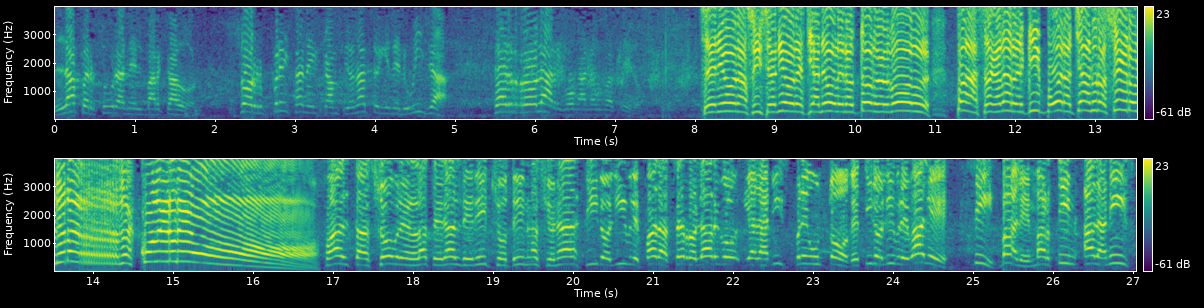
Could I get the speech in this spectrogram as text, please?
la apertura en el marcador. Sorpresa en el campeonato y en el Huilla. Cerro Largo gana 1 a 0. Señoras y señores, Gianol, el autor del gol, pasa a ganar el equipo Arachán 1 a 0. Leonardo Escudero. Falta sobre el lateral derecho de Nacional. Tiro libre para Cerro Largo. Y Alanís preguntó: ¿de tiro libre vale? Sí, vale. Martín Alanís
